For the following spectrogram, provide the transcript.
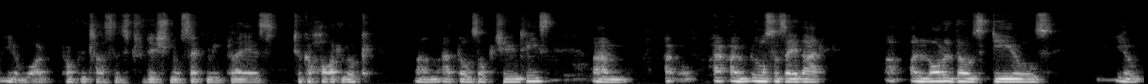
you know, what probably classed as traditional secondary players took a hard look um, at those opportunities. Um, I, I, would also say that a, lot of those deals, you know,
